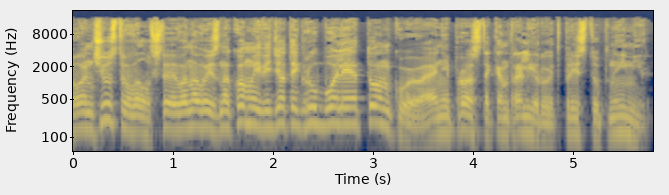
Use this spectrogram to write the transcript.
Он чувствовал, что его новый знакомый ведет игру более тонкую, а не просто контролирует преступный мир.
